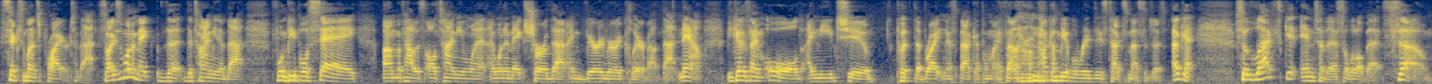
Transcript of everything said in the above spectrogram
Six months prior to that. So I just want to make the, the timing of that. When people say um, of how this all timing went, I want to make sure that I'm very, very clear about that. Now, because I'm old, I need to put the brightness back up on my phone or I'm not going to be able to read these text messages. Okay, so let's get into this a little bit. So,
